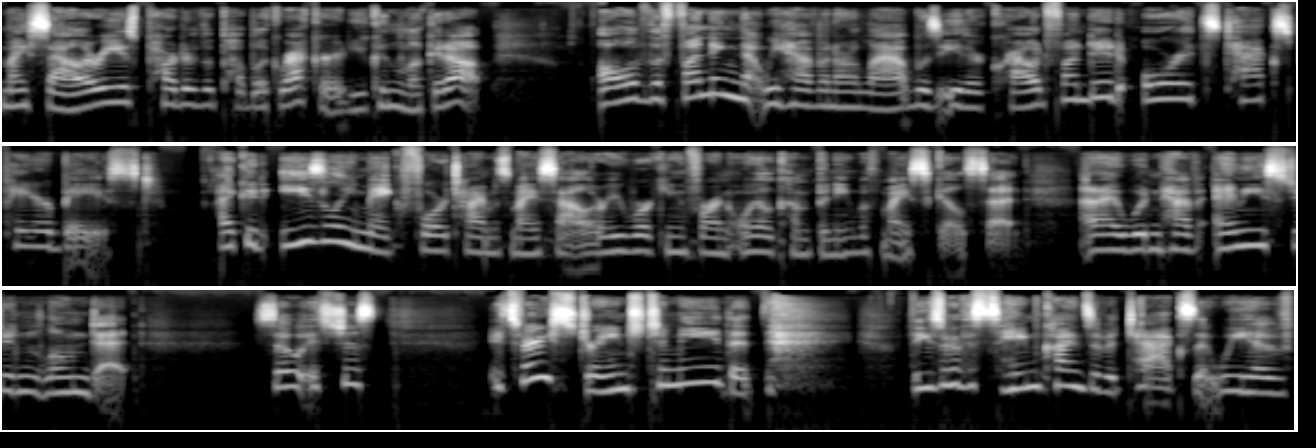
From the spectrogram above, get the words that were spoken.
My salary is part of the public record. You can look it up. All of the funding that we have in our lab was either crowdfunded or it's taxpayer based. I could easily make four times my salary working for an oil company with my skill set, and I wouldn't have any student loan debt. So it's just, it's very strange to me that these are the same kinds of attacks that we have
